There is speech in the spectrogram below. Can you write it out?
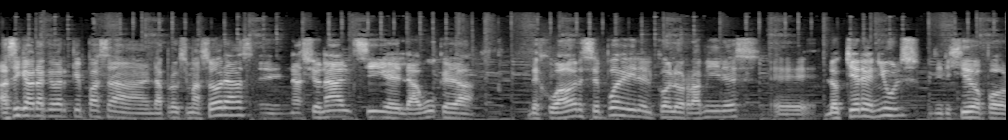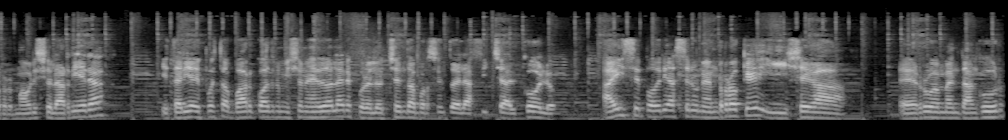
Así que habrá que ver qué pasa en las próximas horas. Eh, Nacional sigue la búsqueda de jugadores. Se puede ir el Colo Ramírez. eh, lo quiere Newell's, dirigido por Mauricio Larriera. Y estaría dispuesto a pagar 4 millones de dólares por el 80% de la ficha del Colo. Ahí se podría hacer un enroque y llega eh, Rubén Bentancur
